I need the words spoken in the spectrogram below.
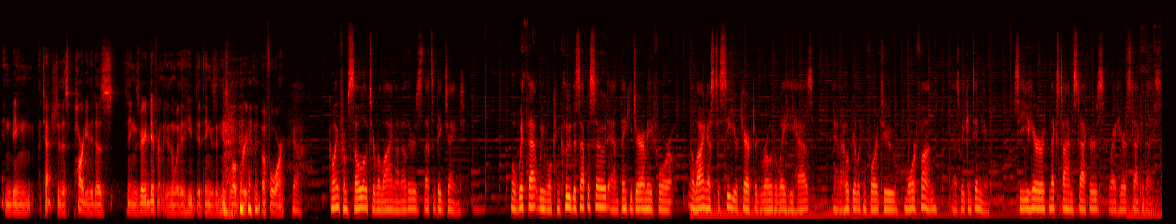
and being attached to this party that does things very differently than the way that he did things in his world before. Yeah. Going from solo to relying on others, that's a big change. Well, with that, we will conclude this episode, and thank you, Jeremy, for allowing us to see your character grow the way he has. And I hope you're looking forward to more fun as we continue. See you here next time, Stackers, right here at Stack of Dice.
